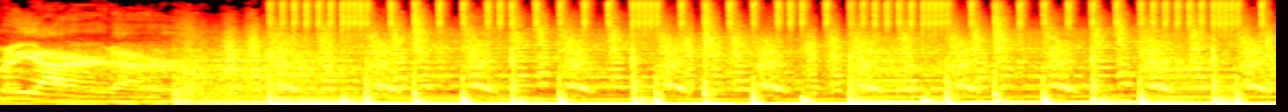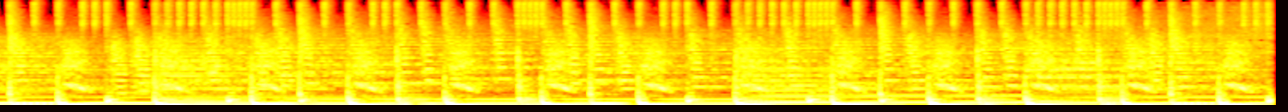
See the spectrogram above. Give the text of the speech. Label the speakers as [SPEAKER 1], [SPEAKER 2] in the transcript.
[SPEAKER 1] from the yard.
